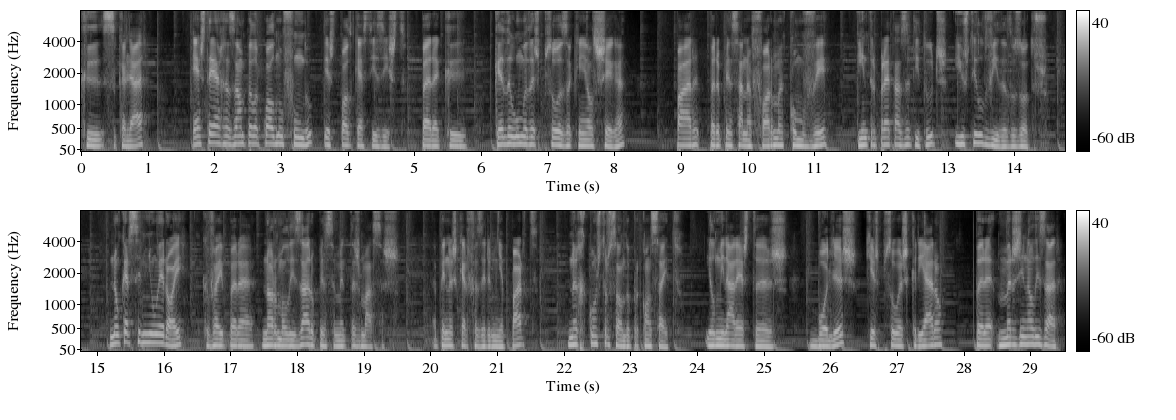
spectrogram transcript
Que, se calhar, esta é a razão pela qual, no fundo, este podcast existe. Para que cada uma das pessoas a quem ele chega pare para pensar na forma como vê e interpreta as atitudes e o estilo de vida dos outros. Não quero ser nenhum herói que veio para normalizar o pensamento das massas. Apenas quero fazer a minha parte na reconstrução do preconceito, eliminar estas bolhas que as pessoas criaram para marginalizar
